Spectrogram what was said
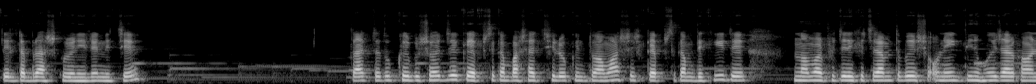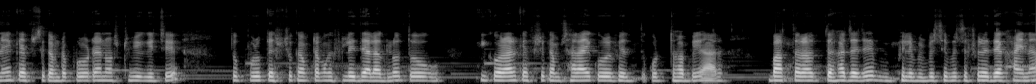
তেলটা ব্রাশ করে নিলে নিচে। তো একটা দুঃখের বিষয় যে ক্যাপসিকাম বাসায় ছিল কিন্তু আমার, সেই ক্যাপসিকাম দেখি যে নর্মাল ফ্রিজে রেখেছিলাম, তো বেশ অনেক দিন হয়ে যাওয়ার কারণে ক্যাপসিকামটা পুরোটাই নষ্ট হয়ে গেছে। তো পুরো ক্যাপসিকামটা আমাকে ফেলে দেওয়া লাগল, তো কী করার? ক্যাপসিকাম ছাড়াই করে ফেলতে করতে হবে। আর বাচ্চারা দেখা যায় যে ফেলে, বেছে বেছে ফেলে দেখায় না,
